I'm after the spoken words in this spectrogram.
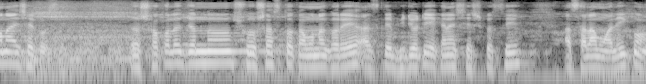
অনায়াসে করছি। তো সকলের জন্য সুস্বাস্থ্য কামনা করে আজকে ভিডিওটি এখানে শেষ করছি। আসসালামু আলাইকুম।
